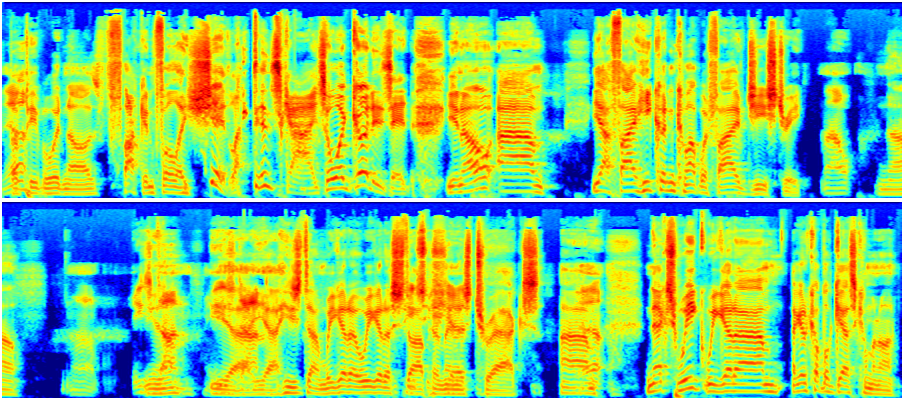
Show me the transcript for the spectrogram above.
Yeah. but people would know I was fucking full of shit like this guy. So what good is it? You know, um, yeah, five. He couldn't come up with 5G Street. no. No, No. He's You done. He's yeah, done. yeah, he's done. We gotta, we gotta stop him in his tracks. Um, Yeah. Next week we got um I got a couple guests coming on.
